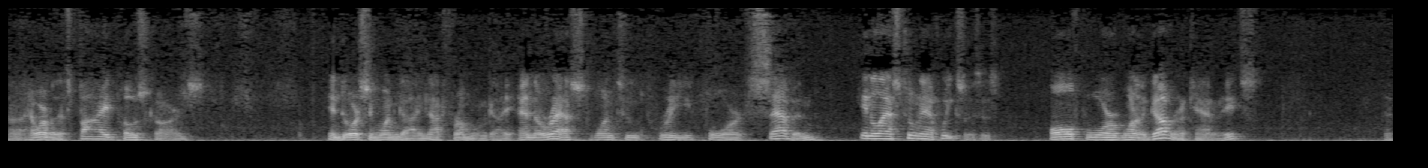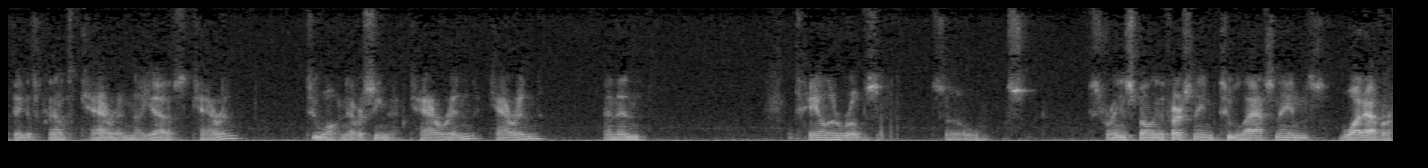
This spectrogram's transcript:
Uh, however, that's five postcards endorsing one guy, not from one guy, and the rest, one, two, three, four, seven, in the last two and a half weeks, this is all for one of the governor candidates. I think it's pronounced Karrin, uh, yes, Karrin. Too never seen that. Karrin, Karrin, and then Taylor Robeson. So strange spelling the first name, two last names, whatever.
